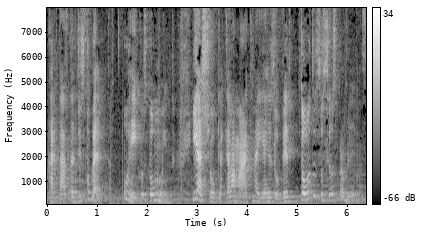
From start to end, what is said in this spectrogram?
cartaz da descoberta. O rei gostou muito e achou que aquela máquina ia resolver todos os seus problemas.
